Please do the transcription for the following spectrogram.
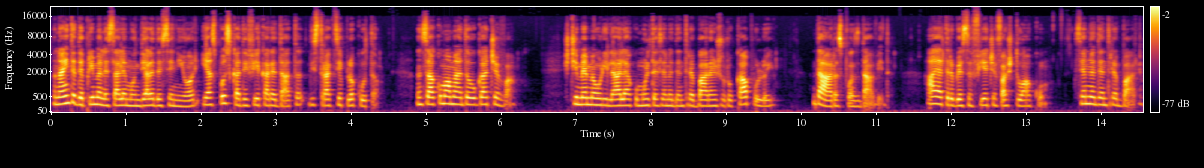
Înainte de primele sale mondiale de seniori, i-a spus ca de fiecare dată, distracție plăcută. Însă acum a mai adăugat ceva. Știi meme-urile alea cu multe semne de întrebare în jurul capului? Da, a răspuns David. Aia trebuie să fie ce faci tu acum. Semne de întrebare.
